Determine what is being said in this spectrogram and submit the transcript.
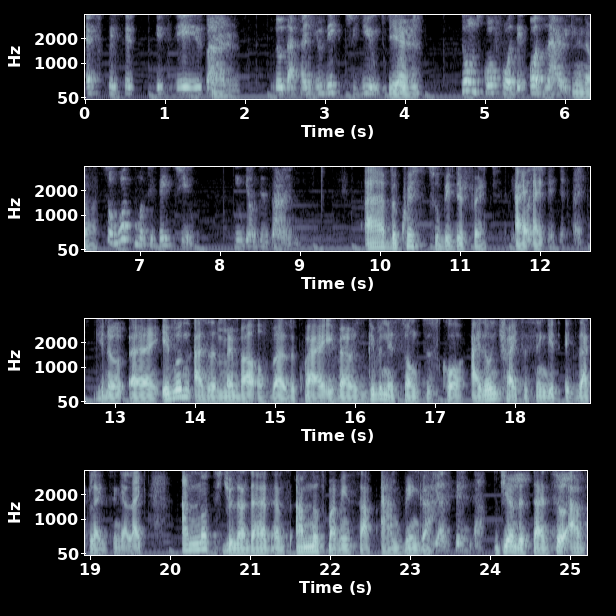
exquisite pieces and you know that are unique to you. Yeah. So you don't go for the ordinary. You know, So what motivates you in your designs? Have the quest to be different. The I, quest I be different. you know, uh, even as a member of uh, the choir, if I was given a song to score, I don't try to sing it exactly like the singer. Like, I'm not Yolanda Adams. I'm not Marvin Sapp. I'm Gbenga. Gbenga. Do you understand? So I've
